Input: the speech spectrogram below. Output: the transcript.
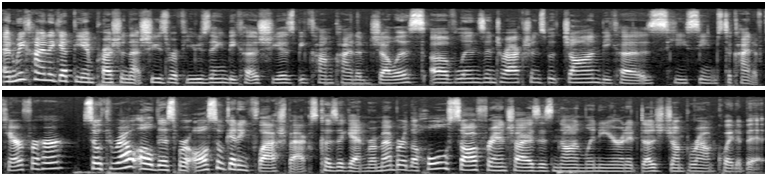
And we kind of get the impression that she's refusing because she has become kind of jealous of Lynn's interactions with John because he seems to kind of care for her. So, throughout all this, we're also getting flashbacks because, again, remember the whole Saw franchise is non linear and it does jump around quite a bit.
